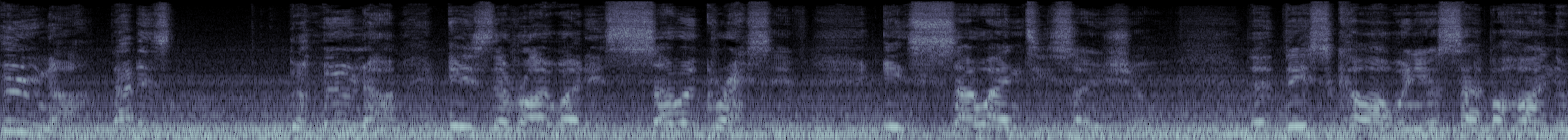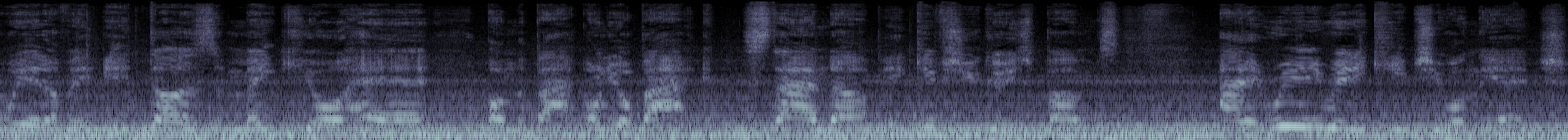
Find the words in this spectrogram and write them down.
hooner. That is the hooner is the right word. It's so aggressive, it's so antisocial that this car, when you're sat behind the wheel of it, it does make your hair on the back, on your back, stand up. It gives you goosebumps, and it really, really keeps you on the edge.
